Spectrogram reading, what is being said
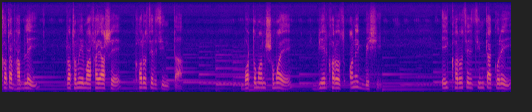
কথা ভাবলেই প্রথমেই মাথায় আসে খরচের চিন্তা। বর্তমান সময়ে বিয়ের খরচ অনেক বেশি। এই খরচের চিন্তা করেই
